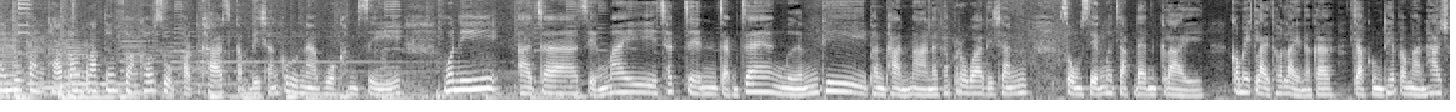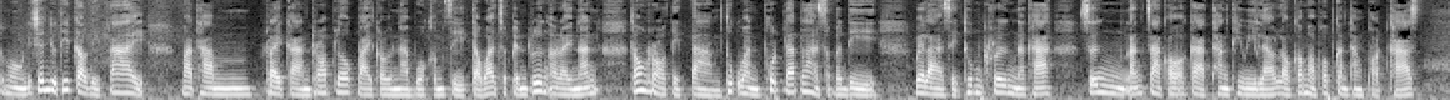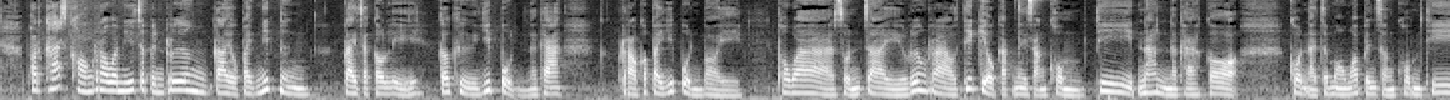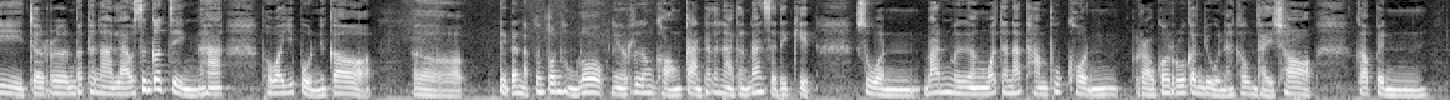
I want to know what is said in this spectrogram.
ท่านผู้ฟังคะต้อนรับท่านผู้ฟังเข้าสู่พอดแคสต์กับดิฉันกรุณาบัวคำศรีวันนี้อาจจะเสียงไม่ชัดเจนแจ่มแจ้งเหมือนที่ผ่านๆมานะคะเพราะว่าดิฉันส่งเสียงมาจากแดนไกล ก็ไม่ไกลเท่าไหร่นะคะ จากกรุงเทพประมาณ 5 ชั่วโมง ดิฉันอยู่ที่เกาหลีใต้ มาทำรายการรอบโลกบายกรุณาบัวคำศรีแต่ว่าจะเป็นเรื่องอะไรนั้น ต้องรอติดตามทุกวันพุธและพฤหัสบดี เวลาสี่ทุ่มครึ่งนะคะ ซึ่งหลังจากออกอากาศทางทีวีแล้วเราก็มาพบกันทางพอดแคสต์ พอดแคสต์ของเราวันนี้จะเป็นเรื่องไกลออกไปนิดหนึ่งไกลจากเกาหลีก็คือญี่ปุ่นนะคะ เราก็ไปญี่ปุ่นบ่อย เพราะว่าสนใจเรื่องราวที่เกี่ยวกับในสังคมที่นั่นนะคะ ก็คนอาจจะมองว่าเป็นสังคมที่เจริญพัฒนาแล้วซึ่งก็จริงนะคะ เพราะว่าญี่ปุ่นนี่ก็ ติดอันดับต้นๆของโลกในเรื่องของการพัฒนาทางด้านเศรษฐกิจ ส่วนบ้านเมืองวัฒนธรรมผู้คนเราก็รู้กันอยู่นะคะคนไทยชอบ ก็เป็น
